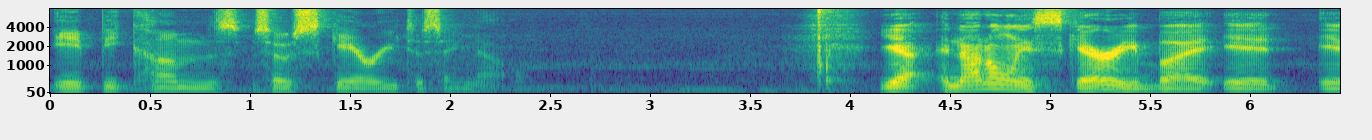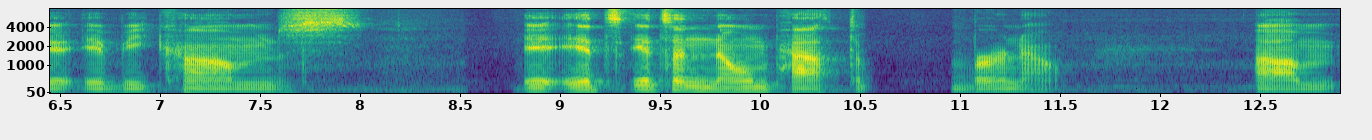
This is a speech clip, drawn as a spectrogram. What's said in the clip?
it becomes so scary to say no. Yeah, not only scary, but it it, it becomes it, it's it's a known path to burnout. Um,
